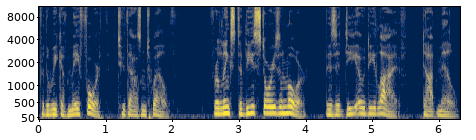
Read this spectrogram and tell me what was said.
for the week of May 4th, 2012. For links to these stories and more, visit dodlive.mil.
